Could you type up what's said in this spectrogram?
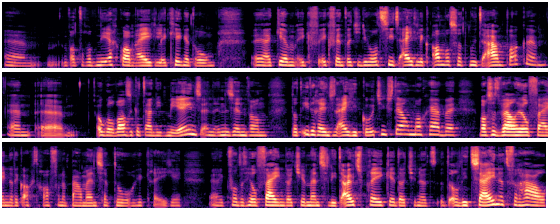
um, wat erop neerkwam eigenlijk, ging het om... Uh, Kim, ik, ik vind dat je die hot seats eigenlijk anders had moeten aanpakken. En um, ook al was ik het daar niet mee eens. En in de zin van dat iedereen zijn eigen coachingstijl mag hebben, was het wel heel fijn dat ik achteraf van een paar mensen heb te horen gekregen. Uh, ik vond het heel fijn dat je mensen liet uitspreken, dat je het, al liet zijn, het verhaal.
